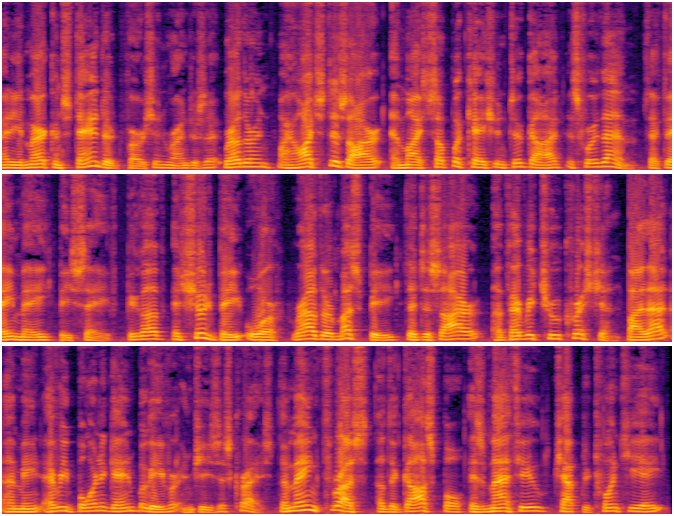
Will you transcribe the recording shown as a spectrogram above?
Now, the American Standard Version renders it Brethren, my heart's desire and my supplication to God is for them, that they may be saved. Beloved, it should be, or rather must be, the desire of every true Christian. By that I mean every born again believer in Jesus Christ. The main thrust of the gospel is Matthew chapter 28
